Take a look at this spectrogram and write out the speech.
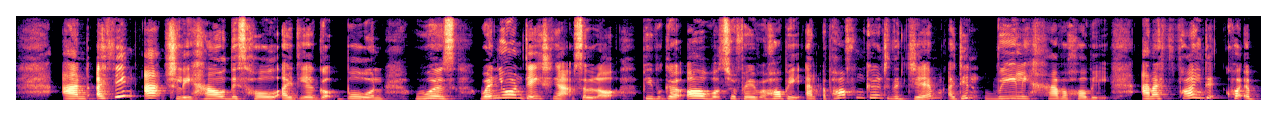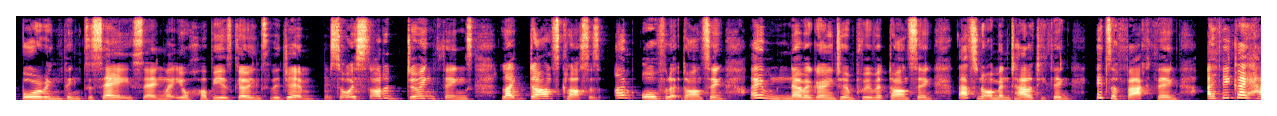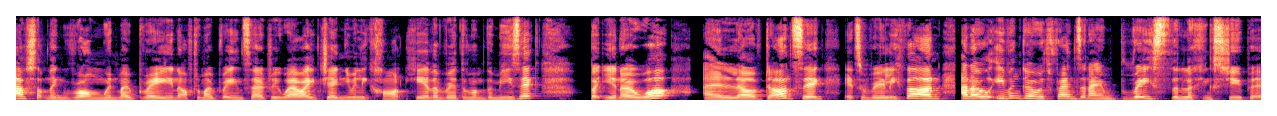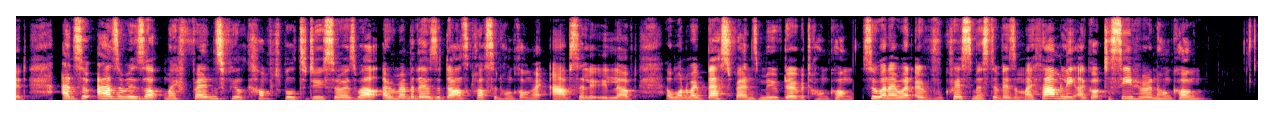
And I think actually how this whole idea got born was when you're on dating apps a lot, people go, Oh, what's your favorite hobby? And apart from going to the gym, I didn't really have a hobby. And I find it quite a boring thing to say, saying that your hobby is going to the gym. So I started doing things like dance classes. I'm awful at dancing. I am never going to improve at dancing. That's not a mentality thing, it's a fact thing. I think I have something wrong with my brain after my brain surgery where I genuinely can't hear the rhythm of the music. But you know what? I love dancing. It's really fun. And I will even go with friends and I embrace the looking stupid. And so as a result, my friends feel comfortable to do so as well. I remember there was a dance class in Hong Kong I absolutely loved. And one of my best friends moved over to Hong Kong. So when I went over for Christmas to visit my family, I got to see her in Hong Kong.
